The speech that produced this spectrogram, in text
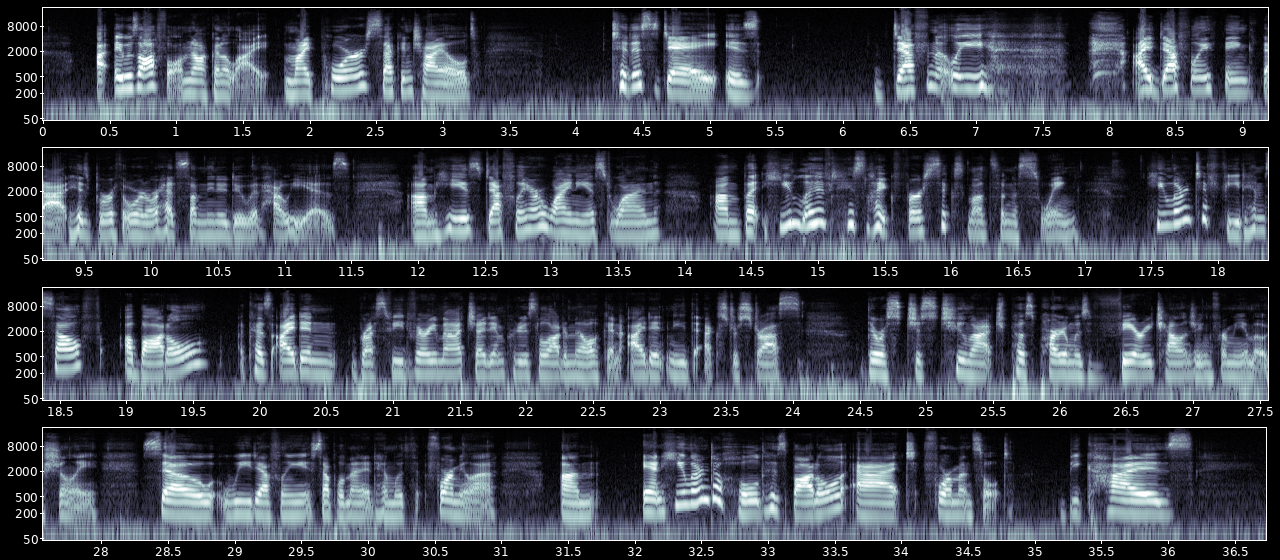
it was awful. I'm not going to lie. My poor second child to this day is definitely I definitely think that his birth order had something to do with how he is. Um, he is definitely our whiniest one, um, but he lived his like first six months in a swing. He learned to feed himself a bottle because I didn't breastfeed very much. I didn't produce a lot of milk, and I didn't need the extra stress there was just too much. Postpartum was very challenging for me emotionally. So we definitely supplemented him with formula. Um, and he learned to hold his bottle at four months old because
